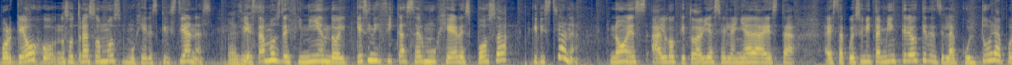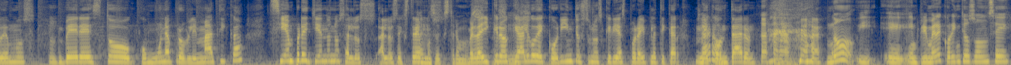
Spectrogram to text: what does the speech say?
Porque, ojo, nosotras somos mujeres cristianas y estamos definiendo el qué significa ser mujer esposa cristiana. No es algo que todavía se le añada a esta a esta cuestión. Y también creo que desde la cultura podemos ver esto como una problemática, siempre yéndonos a los, a los extremos. los extremos. ¿Verdad? Y creo que algo de Corintios tú nos querías por ahí platicar, me contaron. no, y eh, en 1 Corintios 11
